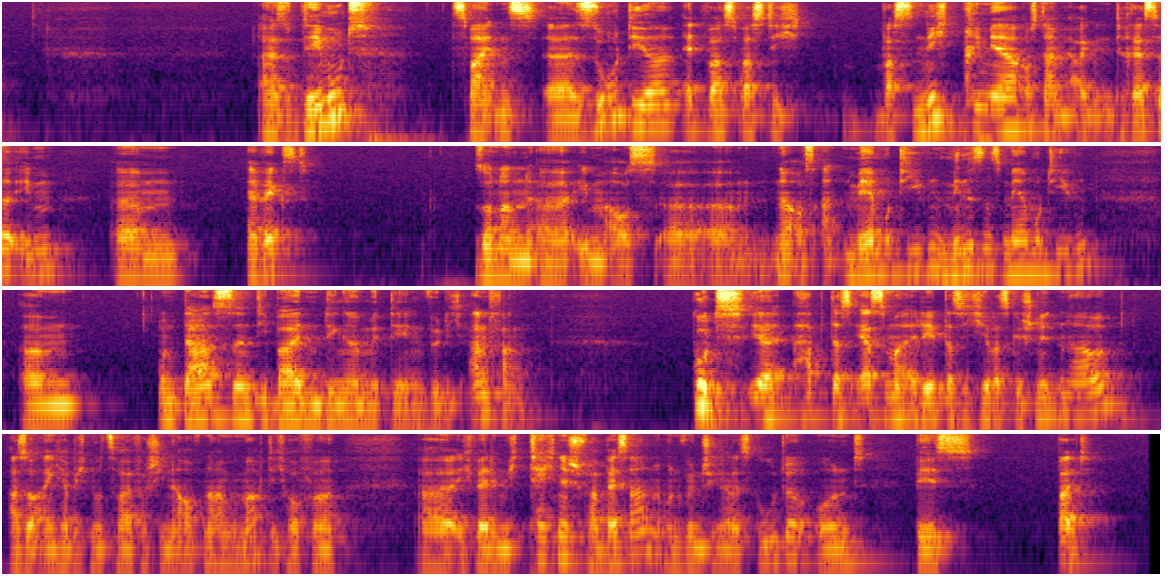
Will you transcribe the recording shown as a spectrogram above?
Also Demut. Zweitens, äh, such dir etwas, was dich, was nicht primär aus deinem eigenen Interesse eben ähm, erwächst, sondern äh, eben aus, äh, ähm, ne, aus mehr Motiven, mindestens mehr Motiven. Ähm, und das sind die beiden Dinge, mit denen würde ich anfangen. Gut, ihr habt das erste Mal erlebt, dass ich hier was geschnitten habe. Also eigentlich habe ich nur zwei verschiedene Aufnahmen gemacht. Ich hoffe, äh, ich werde mich technisch verbessern und wünsche euch alles Gute und bis bald.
